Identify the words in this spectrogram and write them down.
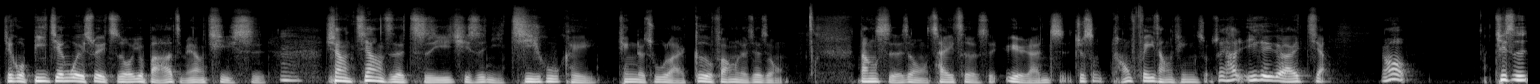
结果逼奸未遂之后，又把他怎么样弃尸？嗯，像这样子的质疑，其实你几乎可以听得出来，各方的这种当时的这种猜测是跃然纸，就是好像非常清楚。所以他一个一个来讲，然后其实。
